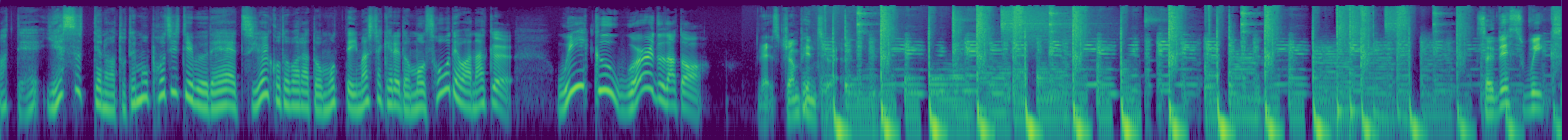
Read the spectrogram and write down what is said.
待って、Yes ってのはとてもポジティブで強い言葉だと思っていましたけれどもそうではなく Weak word だと Let's jump into it. So, this week's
